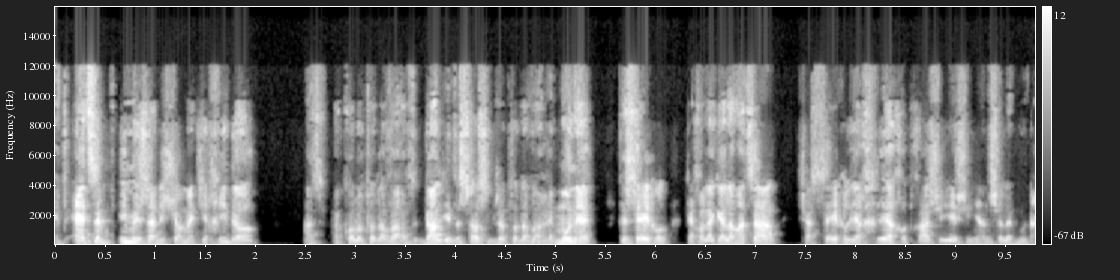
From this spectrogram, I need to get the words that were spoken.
את עצם פנימיוס הנשומת יחידו, אז הכל אותו דבר, גליה וסוסים זה אותו דבר, אמונה ושכל, אתה יכול להגיע למצב שהשכל יכריח אותך שיש עניין של אמונה.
